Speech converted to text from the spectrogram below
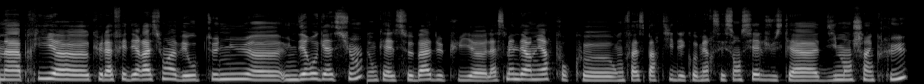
On a appris euh, que la fédération avait obtenu euh, une dérogation. Donc elle se bat depuis euh, la semaine dernière pour qu'on fasse partie des commerces essentiels jusqu'à dimanche inclus,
